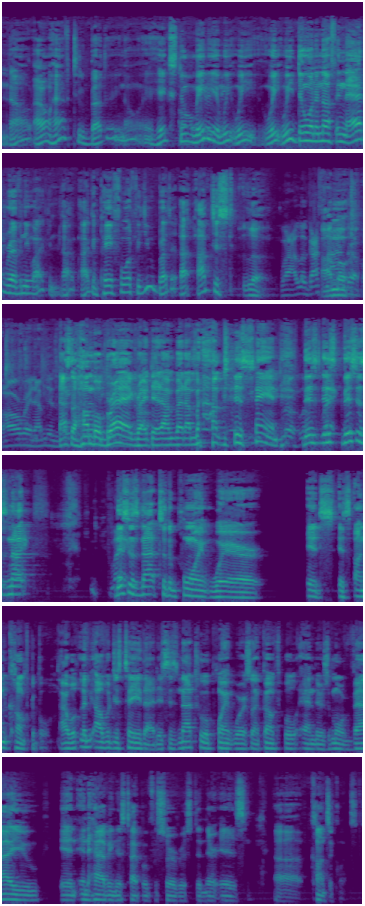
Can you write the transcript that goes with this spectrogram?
No, I don't have to, brother. You know, Hicks Student oh, Media, we, we we we doing enough in the ad revenue. I can I, I can pay for it for you, brother. I, am just look. Well, look, I signed a, up already. I'm just. That's a humble brag right there. I'm, but I'm I'm just saying look, look, this flex, this this is not flex, flex. this is not to the point where it's it's uncomfortable. I will let me I will just tell you that this is not to a point where it's uncomfortable, and there's more value in in having this type of a service than there is uh, consequence.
